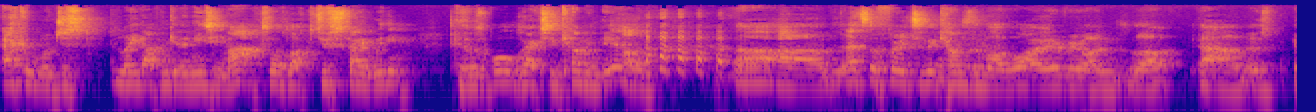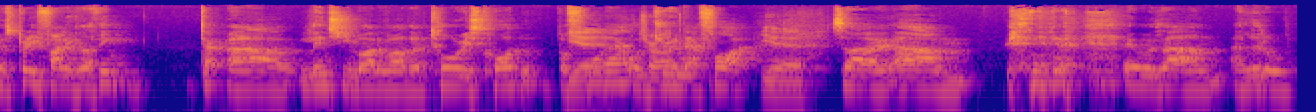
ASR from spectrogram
Acker would just lead up and get an easy mark. So I was like, just stay with him because the ball was actually coming down. uh, that's the first thing that comes to my mind. Everyone, like, um, it, was, it was pretty funny because I think uh, Lynchy might have either tore his quad before Yeah, that or that's right. during that fight. Yeah. So um, it was um, a little.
